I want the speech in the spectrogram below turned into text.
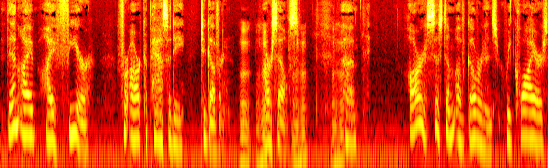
then I I fear for our capacity to govern ourselves. Um, our system of governance requires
